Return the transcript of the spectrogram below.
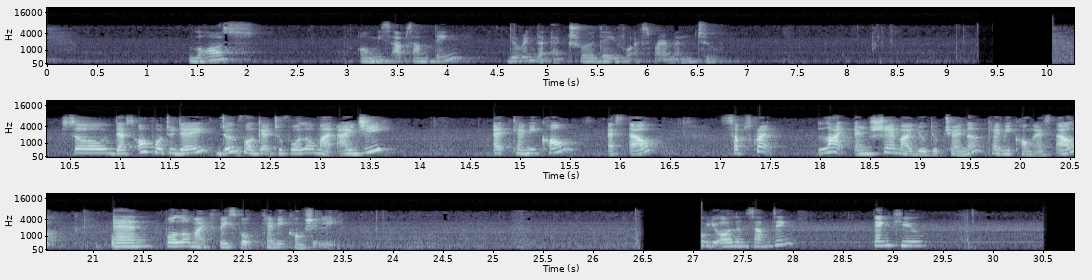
lose or miss up something during the actual day for experiment 2. So that's all for today. Don't forget to follow my IG at Chemicom SL. Subscribe, like and share my YouTube channel Chemicom SL and follow my Facebook, Kemi Kong Shirley. Hope you all learned something. Thank you.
